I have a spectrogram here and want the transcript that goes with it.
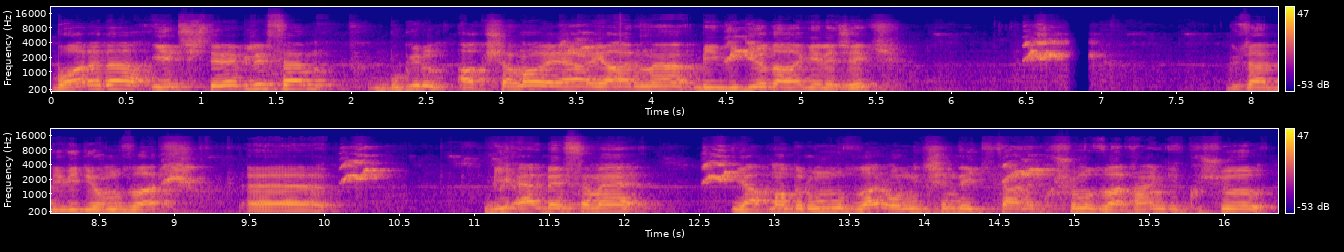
Bu arada yetiştirebilirsem bugün akşama veya yarına bir video daha gelecek. Güzel bir videomuz var. Ee, bir el besleme yapma durumumuz var. Onun için de iki tane kuşumuz var. Hangi kuşu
